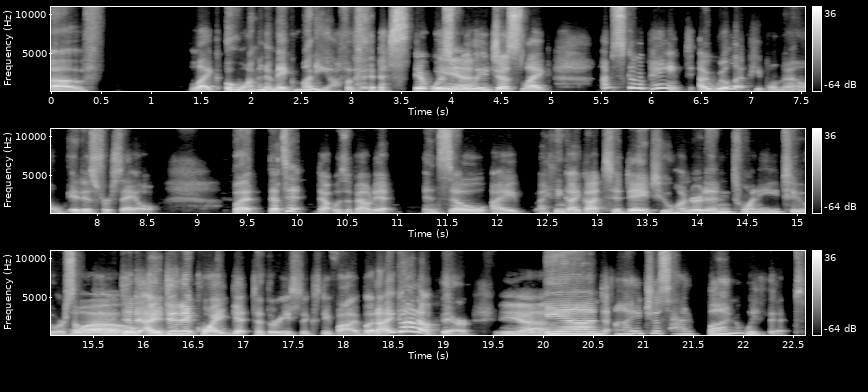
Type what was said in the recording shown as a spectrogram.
of like, oh, I'm going to make money off of this. It was Yeah. really just like, I'm just going to paint. I will let people know it is for sale. But that's it. That was about it. And so I I think I got to day 222 or something. I did I didn't quite get to 365, but I got up there. Yeah. And I just had fun with it.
